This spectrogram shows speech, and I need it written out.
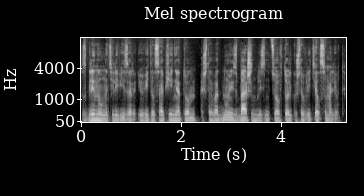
взглянул на телевизор и увидел сообщение о том, что в одну из башен-близнецов только что влетел самолет.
